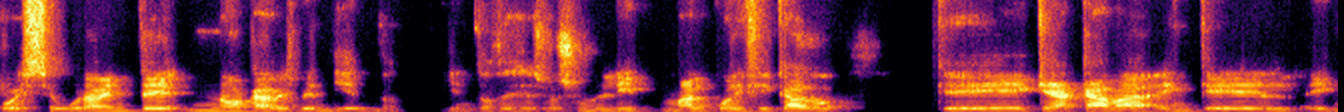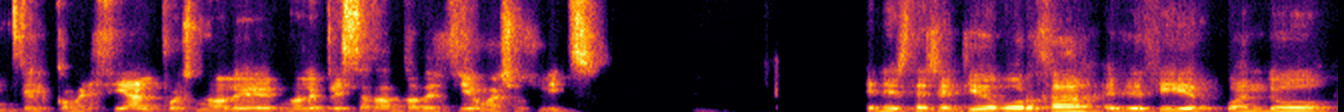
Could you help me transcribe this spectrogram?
pues seguramente no acabes vendiendo. Y entonces eso es un lead mal cualificado que, acaba en que, el, comercial pues no le, no le presta tanta atención a esos leads. En este sentido, Borja, es decir, cuando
